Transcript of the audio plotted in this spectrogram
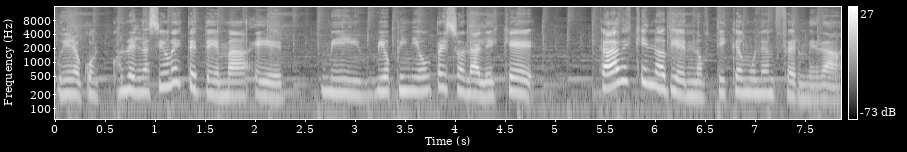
Bueno, con, relación a este tema, eh, mi, mi opinión personal es que cada vez que nos diagnostican una enfermedad,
